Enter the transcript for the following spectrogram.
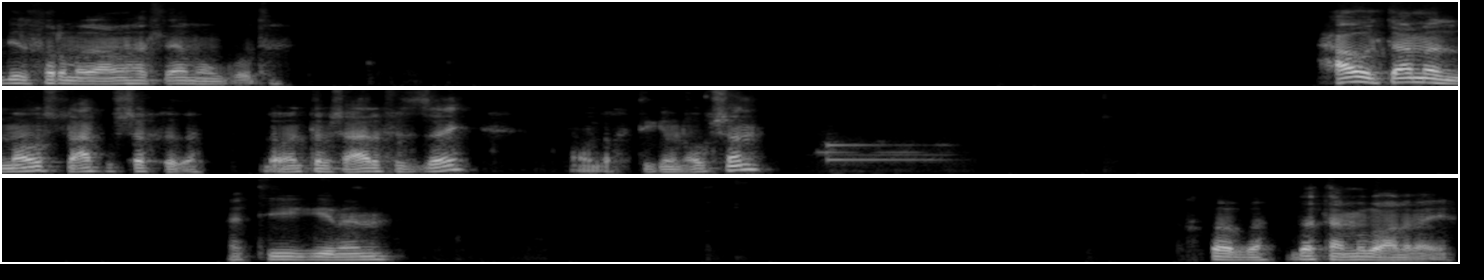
دي الفورمة اللي عاملها هتلاقيها موجودة. حاول تعمل الماوس معاك بالشكل ده. لو أنت مش عارف إزاي أقول لك تيجي من option هتيجي من تختار ده ده تعمله على 100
